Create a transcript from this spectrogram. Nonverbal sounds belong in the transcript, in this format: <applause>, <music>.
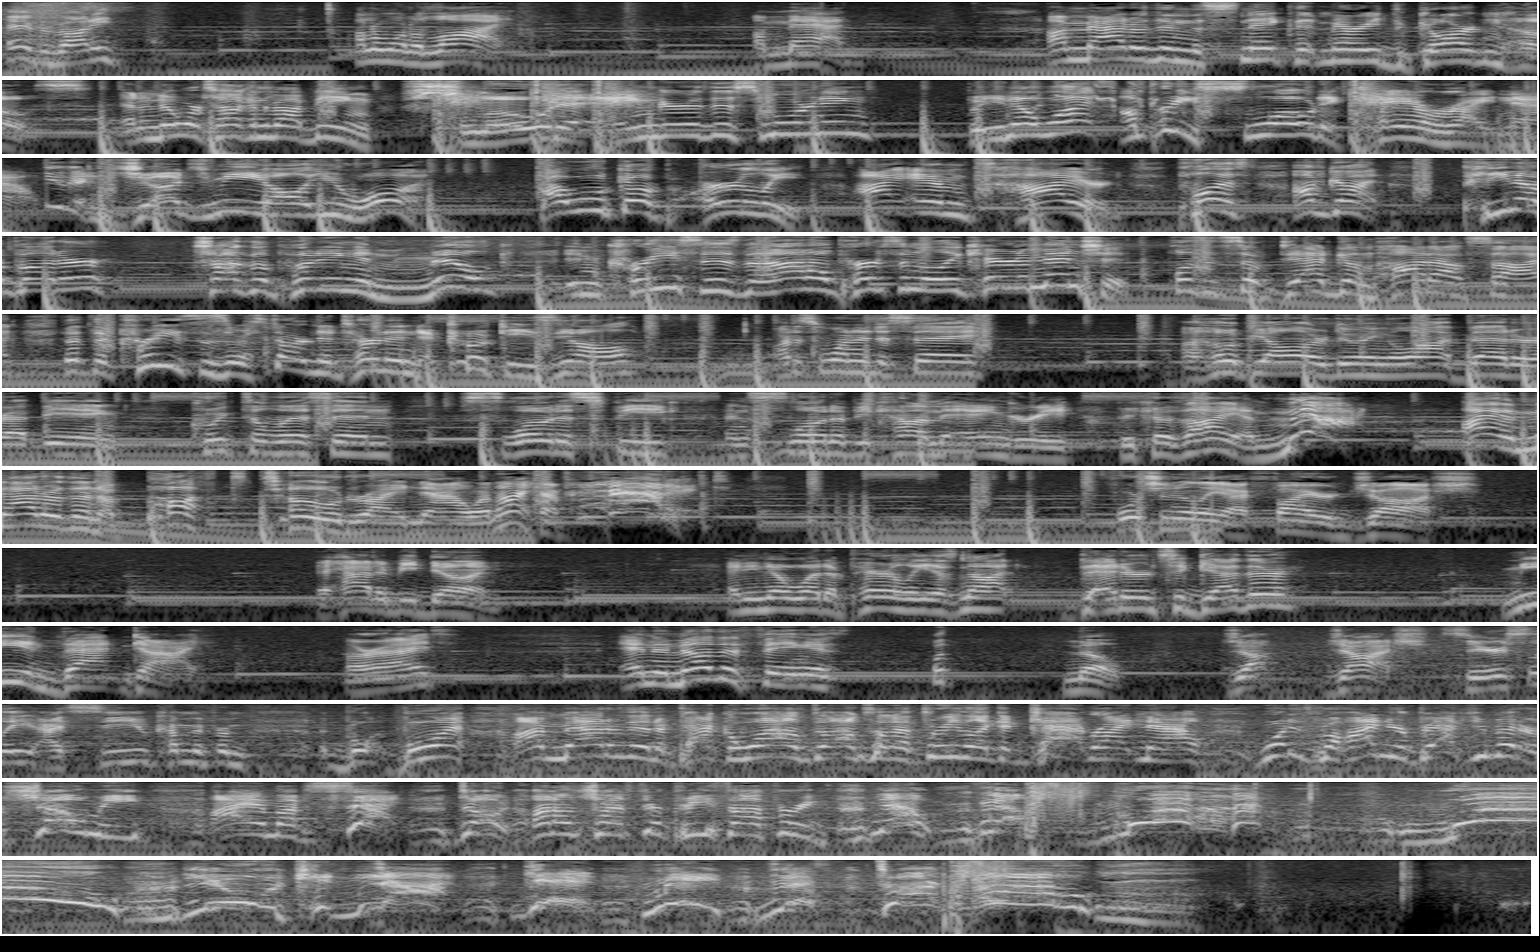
Hey everybody. I don't want to lie. I'm mad. I'm madder than the snake that married the garden hose. And I know we're talking about being slow to anger this morning, but you know what? I'm pretty slow to care right now. You can judge me all you want. I woke up early. I am tired. Plus, I've got peanut butter, chocolate pudding, and milk in creases that I don't personally care to mention. Plus, it's so dadgum hot outside that the creases are starting to turn into cookies, y'all. I just wanted to say, I hope y'all are doing a lot better at being quick to listen, slow to speak, and slow to become angry because I am not! I am madder than a puffed toad right now, and I have had it! Fortunately, I fired Josh. It had to be done. And you know what apparently is not better together? Me and that guy. Alright? And another thing is. What? No. Jo- Josh, seriously? I see you coming from. Bo- boy, I'm madder than a pack of wild dogs on a three legged cat right now! What is behind your back? You better show me! I am upset! Don't. I don't trust your peace offerings! No! No! What? Whoa! You cannot get me this time! Oh!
